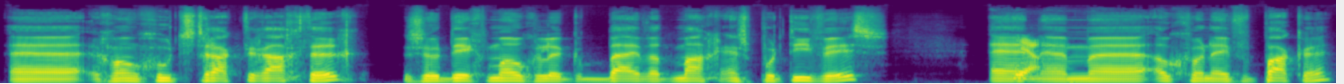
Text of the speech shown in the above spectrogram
Eh, gewoon goed strak erachter. Zo dicht mogelijk bij wat mag en sportief is. En Ja. hem eh, ook gewoon even pakken.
